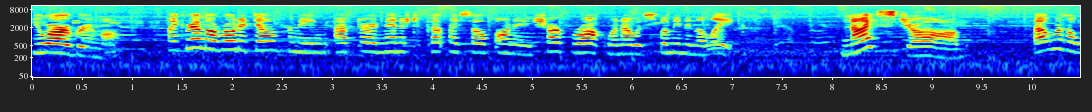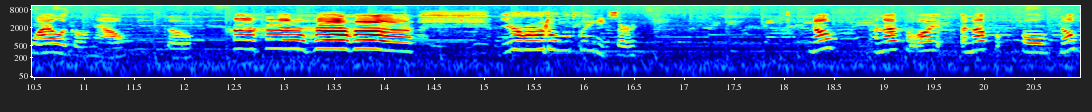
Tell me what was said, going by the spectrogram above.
You are a grandma. My grandma wrote it down for me after I managed to cut myself on a sharp rock when I was swimming in the lake. Nice job. That was a while ago now, though. Ha ha ha ha! You're an old lady, sir. Nope. Enough oil, enough old, nope.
